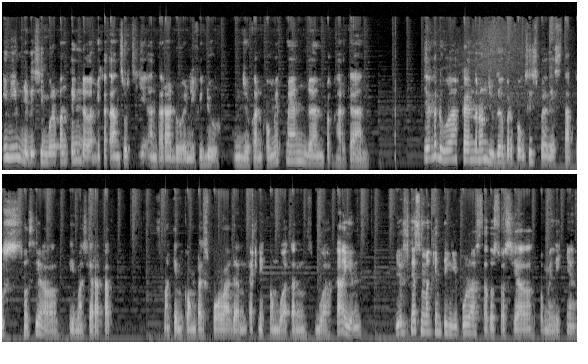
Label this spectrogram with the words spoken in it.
Ini menjadi simbol penting dalam ikatan suci antara dua individu, menunjukkan komitmen dan penghargaan. Yang kedua, kain tenun juga berfungsi sebagai status sosial di masyarakat. Semakin kompleks pola dan teknik pembuatan sebuah kain, biasanya semakin tinggi pula status sosial pemiliknya.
